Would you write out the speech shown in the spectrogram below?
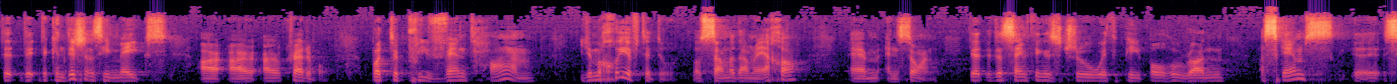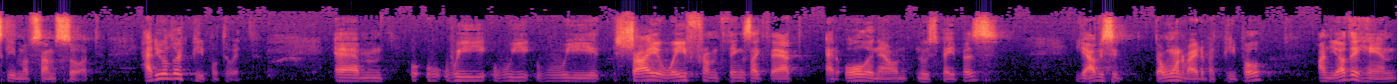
the, the, the conditions he makes are, are, are, credible. But to prevent harm, you're to do. Um, and so on. The, the, same thing is true with people who run a scam uh, scheme of some sort. How do you alert people to it? Um, we, we, we shy away from things like that at all in our newspapers. You obviously don't want to write about people. On the other hand,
